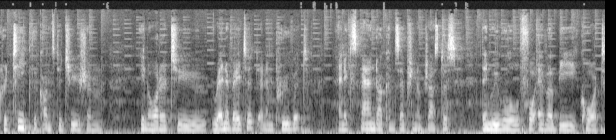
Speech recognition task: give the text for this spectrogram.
critique the Constitution in order to renovate it and improve it and expand our conception of justice, then we will forever be caught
